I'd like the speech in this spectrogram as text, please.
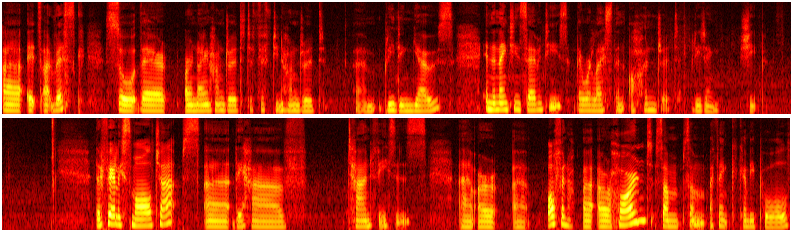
Uh, it's at risk, so there are 900 to 1500 um, breeding yows. In the 1970s, there were less than 100 breeding sheep. They're fairly small chaps. Uh, they have tan faces, um, are uh, often uh, are horned. Some some I think can be polled,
